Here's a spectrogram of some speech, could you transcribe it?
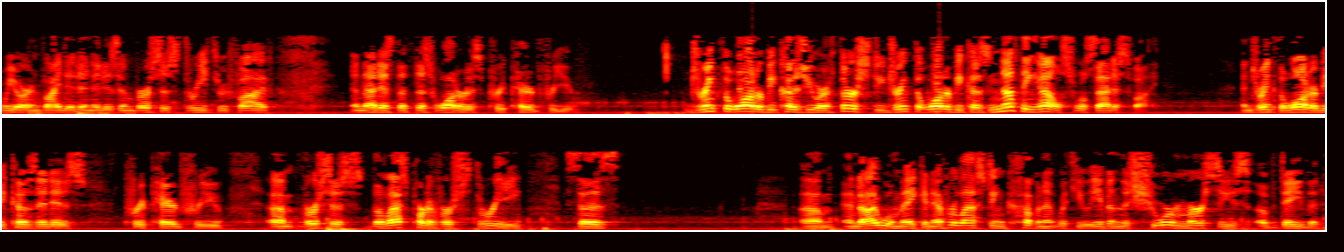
we are invited, and it is in verses 3 through 5, and that is that this water is prepared for you. Drink the water because you are thirsty. Drink the water because nothing else will satisfy. And drink the water because it is prepared for you. Um, verses, the last part of verse 3 says, um, and I will make an everlasting covenant with you, even the sure mercies of David.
